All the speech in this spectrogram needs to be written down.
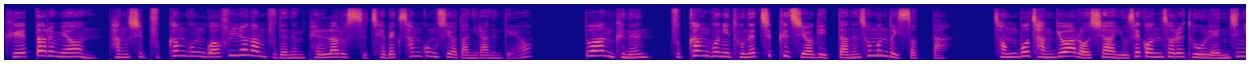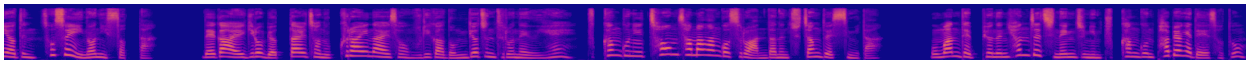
그에 따르면 당시 북한군과 훈련한 부대는 벨라루스 제백 3공 수여단이라는데요. 또한 그는 북한군이 도네츠크 지역에 있다는 소문도 있었다. 정보 장교와 러시아 요새 건설을 도울 엔지니어 등 소수의 인원이 있었다. 내가 알기로 몇 달 전 우크라이나에서 우리가 넘겨준 드론에 의해 북한군이 처음 사망한 것으로 안다는 주장도 했습니다. 오만 대표는 현재 진행 중인 북한군 파병에 대해서도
